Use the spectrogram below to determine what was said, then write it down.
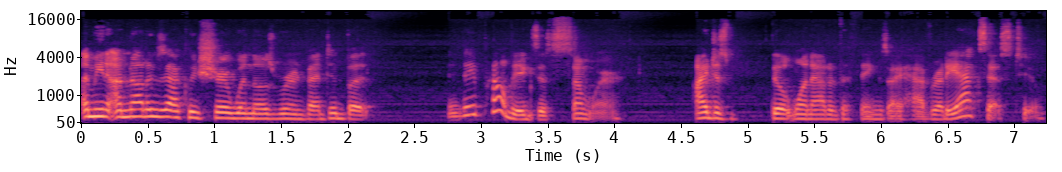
I mean, I'm not exactly sure when those were invented, but they probably exist somewhere. I just built one out of the things I have ready access to.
